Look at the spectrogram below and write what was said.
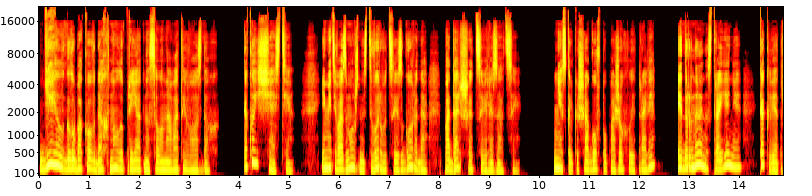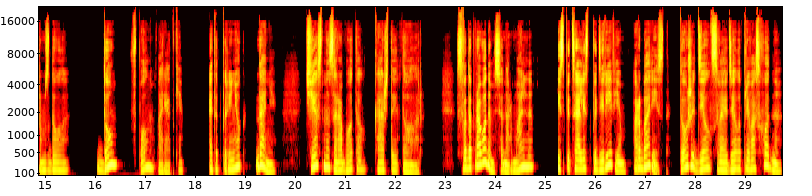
Гейл глубоко вдохнула приятно солоноватый воздух. Какое счастье иметь возможность вырваться из города подальше от цивилизации. Несколько шагов по пожухлой траве, и дурное настроение как ветром сдуло. Дом в полном порядке. Этот паренек, Дани, честно заработал каждый доллар. С водопроводом все нормально, и специалист по деревьям, арборист, тоже делал свое дело превосходно.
